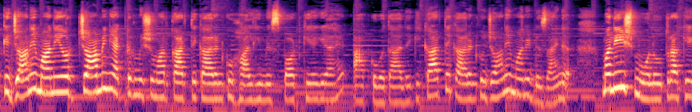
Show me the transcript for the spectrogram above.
के जाने माने और चार्मिंग एक्टर में शुमार कार्तिक आर्यन को हाल ही में स्पॉट किया गया है। आपको बता दें कि कार्तिक आर्यन को जाने माने डिज़ाइनर मनीष मोलोत्रा के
